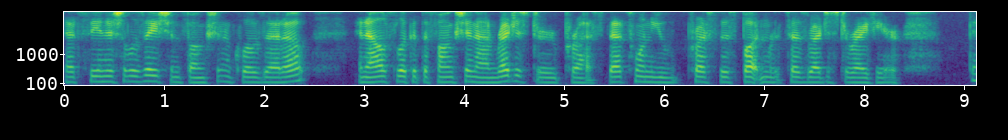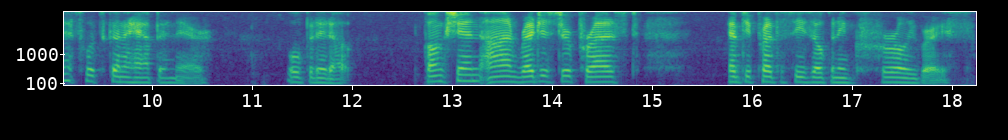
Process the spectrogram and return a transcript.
That's the initialization function and close that up and now let's look at the function on register press. That's when you press this button that says register right here. That's what's going to happen there. Open it up. Function on register pressed, empty parentheses, opening curly brace.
